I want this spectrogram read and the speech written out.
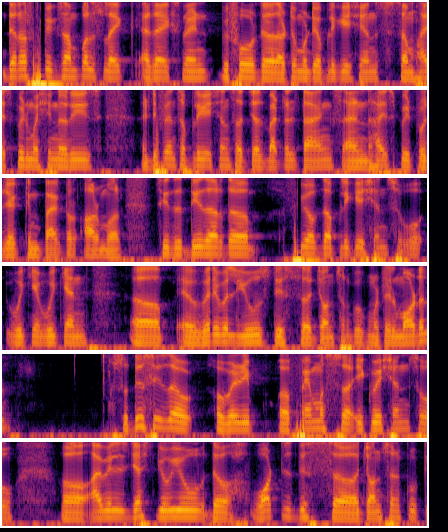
there are few examples like as I explained before there are automotive applications some high-speed machineries defense applications such as battle tanks and high-speed project impact or armor. See the, these are the few of the applications we can we can uh, very well use this uh, Johnson Cook material model. So this is a, a very uh, famous uh, equation. So uh, I will just give you the what is this uh, Johnson Cook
